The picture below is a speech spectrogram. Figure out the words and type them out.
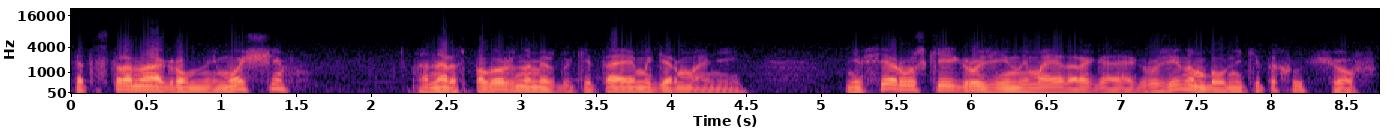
Это страна огромной мощи, она расположена между Китаем и Германией. Не все русские грузины, моя дорогая. Грузином был Никита Хрущев.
